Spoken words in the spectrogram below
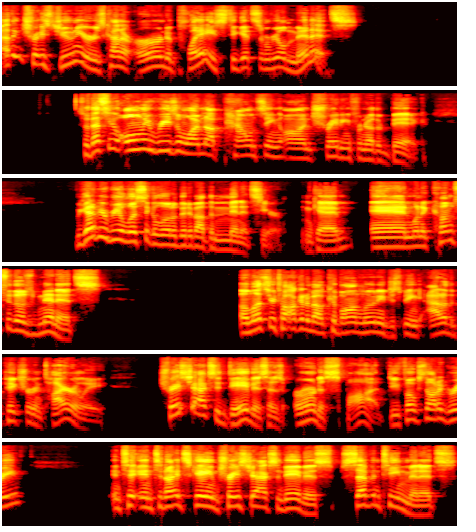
I think Trace Jr. has kind of earned a place to get some real minutes. So that's the only reason why I'm not pouncing on trading for another big. We got to be realistic a little bit about the minutes here, okay? And when it comes to those minutes, unless you're talking about Kevon Looney just being out of the picture entirely, Trayce Jackson Davis has earned a spot. Do you folks not agree? In, t- in tonight's game, Trayce Jackson Davis, 17 minutes,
